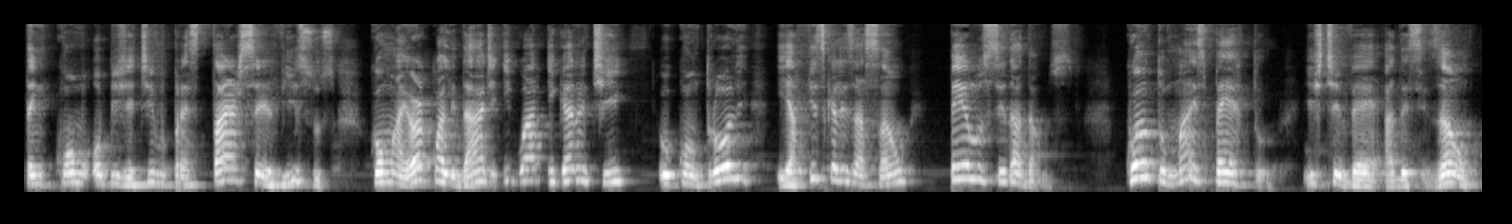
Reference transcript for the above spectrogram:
tem como objetivo prestar serviços com maior qualidade e garantir o controle e a fiscalização pelos cidadãos. Quanto mais perto estiver a decisão,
